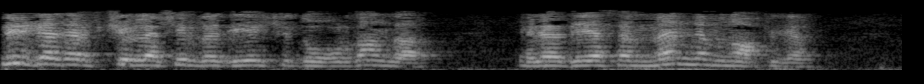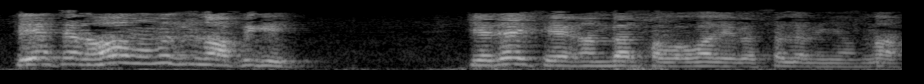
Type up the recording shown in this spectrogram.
bir qədər fikirləşir və deyir ki, doğrudan da elə deyəsən, mən də münafiqəm. Deyəsən, hamımız münafiqik. Gedək Peyğəmbər səlləmin yanına.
